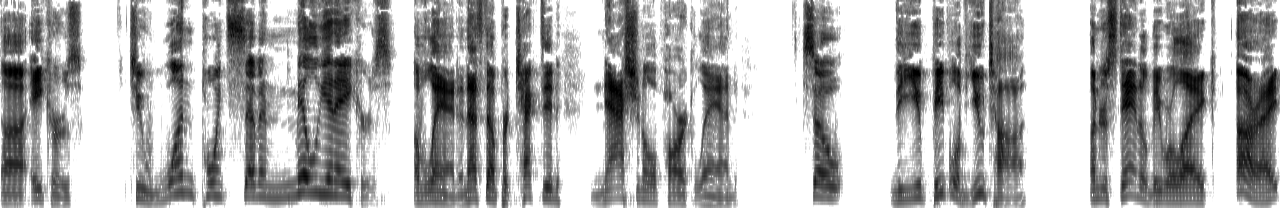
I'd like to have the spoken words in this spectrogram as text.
uh, acres to 1.7 million acres of land, and that's now protected national park land. So the U- people of Utah, understandably, were like, "All right,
